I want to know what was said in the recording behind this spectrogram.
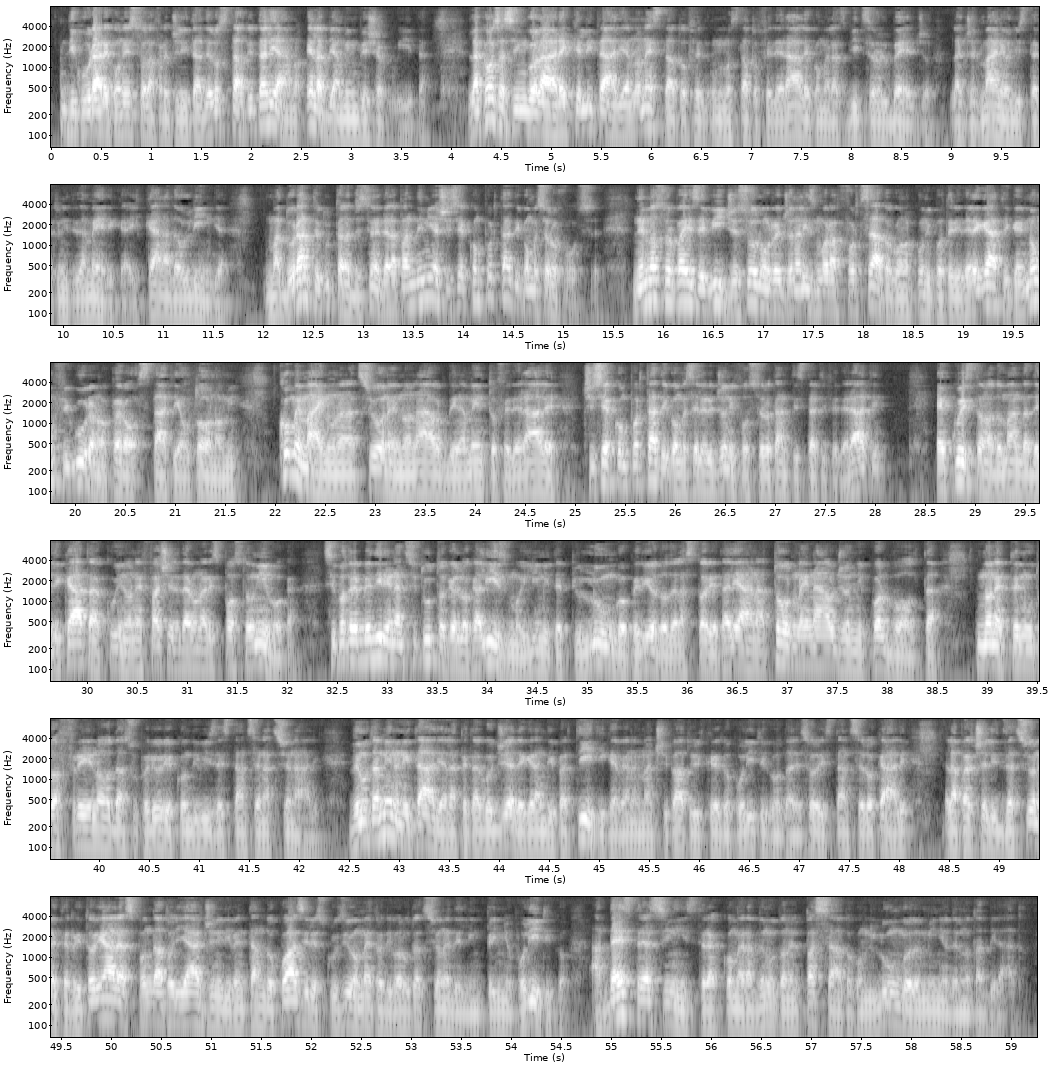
di curare con esso la fragilità dello Stato italiano e l'abbiamo invece acuita. La cosa singolare è che l'Italia non è stato fe- uno Stato federale come la Svizzera o il Belgio, la Germania o gli Stati Uniti d'America, il Canada o l'India, ma durante tutta la gestione della pandemia ci si è comportati come se lo fosse. Nel nostro paese vige solo un regionalismo rafforzato con alcuni poteri delegati che non figurano però Stati autonomi. Come mai in una nazione non ha ordinamento federale ci si è comportati come se le regioni fossero tanti Stati federati? È questa una domanda delicata a cui non è facile dare una risposta univoca. Si potrebbe dire innanzitutto che il localismo, il limite più lungo periodo della storia italiana, torna in auge ogni qualvolta non è tenuto a freno da superiori e condivise istanze nazionali. Venuta meno in Italia la pedagogia dei grandi partiti che avevano emancipato il credo politico dalle sole istanze locali, la parcellizzazione territoriale ha sfondato gli argini diventando quasi l'esclusivo metro di valutazione dell'impegno politico, a destra e a sinistra, come era avvenuto nel passato con il lungo dominio del notabilato.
